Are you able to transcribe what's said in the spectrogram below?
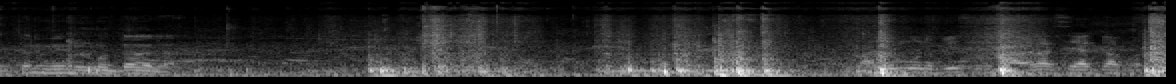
எத்தனை மீன் இருக்கு மொத்தம் பதிமூணு பீஸ் அதெல்லாம் சேர்க்காம.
